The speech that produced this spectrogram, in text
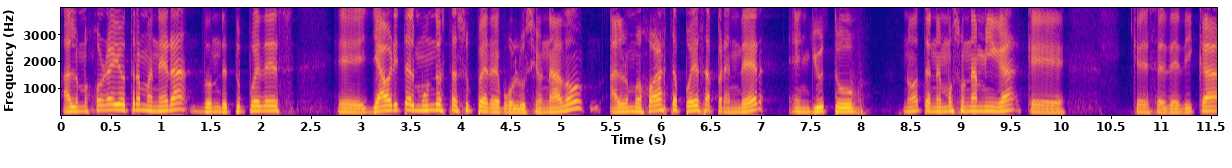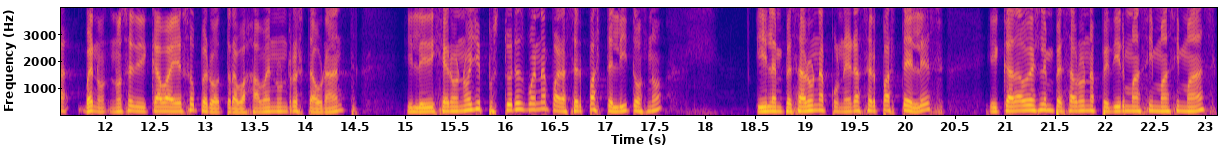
a lo mejor hay otra manera donde tú puedes, eh, ya ahorita el mundo está súper evolucionado, a lo mejor hasta puedes aprender en YouTube, ¿no? Tenemos una amiga que, que se dedica, bueno, no se dedicaba a eso, pero trabajaba en un restaurante y le dijeron, oye, pues tú eres buena para hacer pastelitos, ¿no? Y le empezaron a poner a hacer pasteles y cada vez le empezaron a pedir más y más y más.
